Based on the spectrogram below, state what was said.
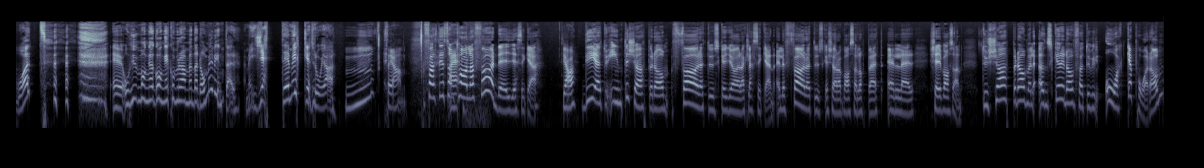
what? eh, och hur många gånger kommer du använda dem i vinter? Men jättemycket tror jag. Mm, säger han. Fast det som Nej. talar för dig Jessica, Ja. det är att du inte köper dem för att du ska göra klassikern eller för att du ska köra Vasaloppet eller Tjejvasan. Du köper dem eller önskar dig dem för att du vill åka på dem.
